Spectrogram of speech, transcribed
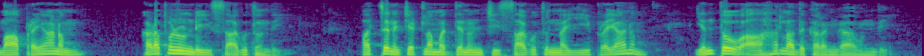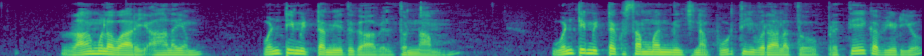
మా ప్రయాణం కడప నుండి సాగుతుంది. పచ్చని చెట్ల మధ్య నుంచి సాగుతున్న ఈ ప్రయాణం ఎంతో ఆహ్లాదకరంగా ఉంది. రాములవారి ఆలయం ఒంటిమిట్ట మీదుగా వెళ్తున్నాం. ఒంటిమిట్టకు సంబంధించిన పూర్తి వివరాలతో ప్రత్యేక వీడియో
